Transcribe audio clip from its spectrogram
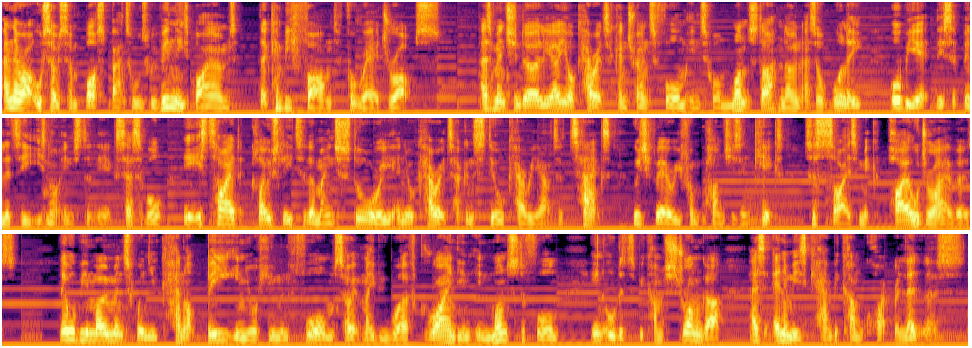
and there are also some boss battles within these biomes that can be farmed for rare drops. As mentioned earlier, your character can transform into a monster known as a woolly, albeit this ability is not instantly accessible. It is tied closely to the main story and your character can still carry out attacks which vary from punches and kicks to seismic pile drivers. There will be moments when you cannot be in your human form so it may be worth grinding in monster form in order to become stronger as enemies can become quite relentless.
